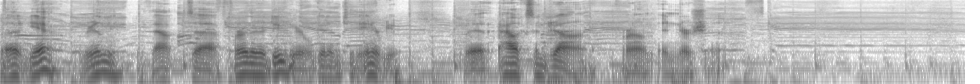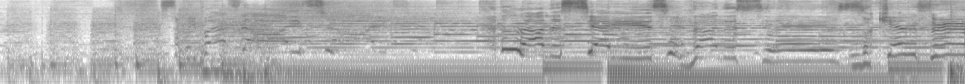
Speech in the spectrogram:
But yeah, really, without uh, further ado, here we'll get into the interview with Alex and John from Inertia. Looking through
